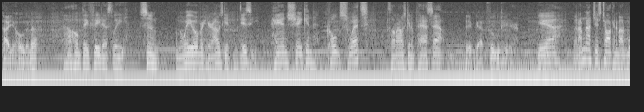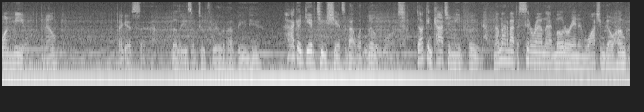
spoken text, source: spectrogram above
How you holding up? I hope they feed us, Lee. Soon. On the way over here, I was getting dizzy. Hands shaking, cold sweats. Thought I was gonna pass out. They've got food here. Yeah, but I'm not just talking about one meal, you know? I guess, uh, Lilly isn't too thrilled about being here. I could give two shits about what Lilly wants. Duck and Katjaa need food, and I'm not about to sit around that motor inn and watch them go hungry.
